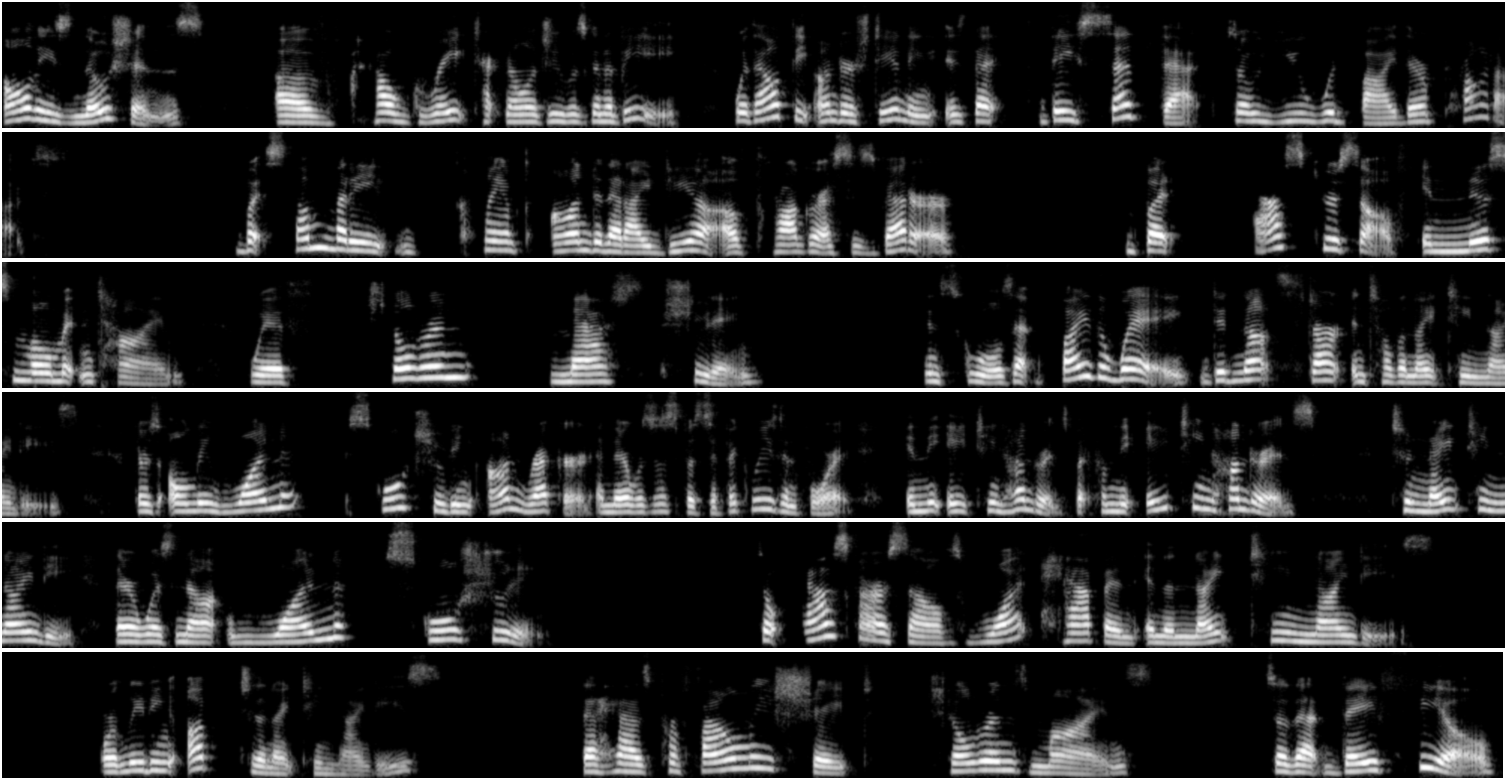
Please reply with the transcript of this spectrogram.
all these notions of how great technology was going to be. Without the understanding is that they said that so you would buy their products but somebody clamped onto that idea of progress is better but ask yourself in this moment in time with children mass shooting in schools that, by the way, did not start until the 1990s. There's only one school shooting on record, and there was a specific reason for it in the 1800s. But from the 1800s to 1990, there was not one school shooting. So ask ourselves what happened in the 1990s or leading up to the 1990s that has profoundly shaped children's minds so that they feel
